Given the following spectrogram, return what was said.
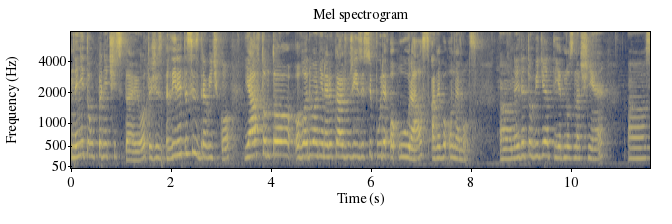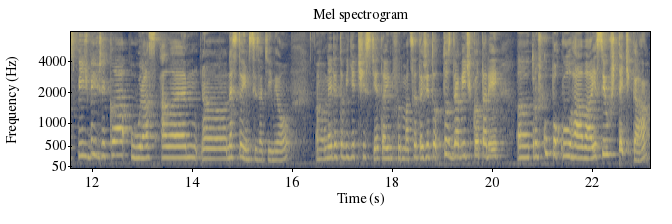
není to úplně čisté, jo? Takže hlídejte si zdravíčko. Já v tomto ohledu ani nedokážu říct, jestli půjde o úraz anebo o nemoc. Uh, nejde to vidět jednoznačně, uh, spíš bych řekla úraz, ale uh, nestojím si za tím, jo? Nejde to vidět čistě, ta informace, takže to, to zdravíčko tady trošku pokulhává, jestli už teďka,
